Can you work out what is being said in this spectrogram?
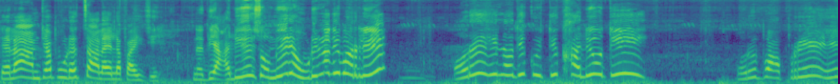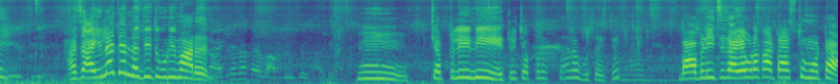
त्याला आमच्या पुढे चालायला पाहिजे. नदी आली आहे समीर एवढी नदी भरली? अरे ही नदी किती खाली होती. अरे बापरे. हा जाईला त्या नदीत उडी मारत. हम्म चपलीनी. तू चपली नाही ना घुसायची? बाबळीचं जाळ एवढा काटा असतो मोठा.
